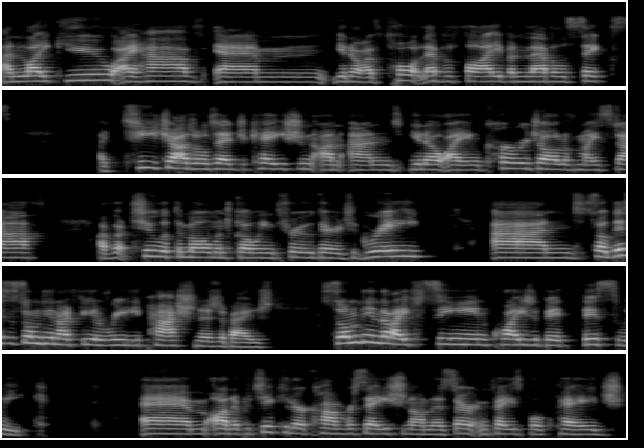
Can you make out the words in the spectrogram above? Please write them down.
And like you, I have, um, you know, I've taught level five and level six. I teach adult education and, and, you know, I encourage all of my staff. I've got two at the moment going through their degree. And so this is something I feel really passionate about. Something that I've seen quite a bit this week um, on a particular conversation on a certain Facebook page.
